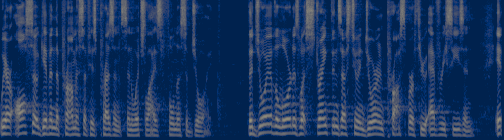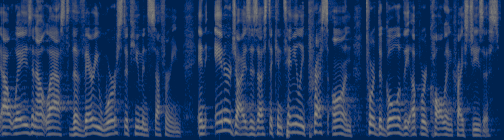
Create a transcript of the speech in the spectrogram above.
We are also given the promise of his presence in which lies fullness of joy. The joy of the Lord is what strengthens us to endure and prosper through every season. It outweighs and outlasts the very worst of human suffering and energizes us to continually press on toward the goal of the upward call in Christ Jesus.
